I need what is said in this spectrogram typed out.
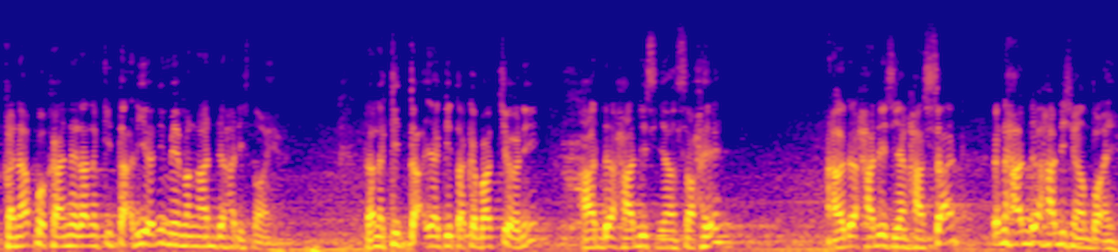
Kenapa? Kerana dalam kitab dia ni memang ada hadis dhaif. Dalam kitab yang kita akan baca ni ada hadis yang sahih, ada hadis yang hasan dan ada hadis yang dhaif.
